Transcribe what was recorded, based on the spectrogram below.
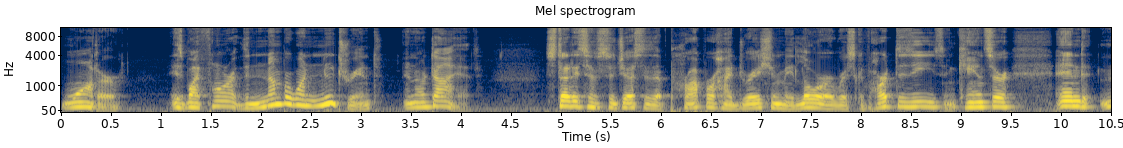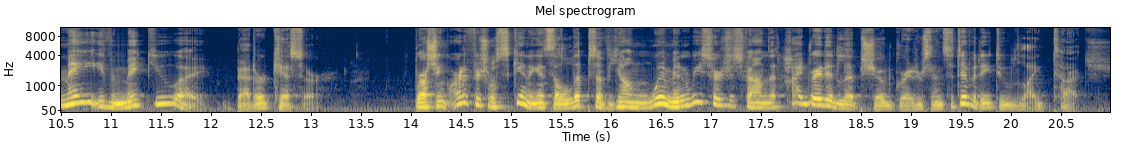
water is by far the number one nutrient in our diet. Studies have suggested that proper hydration may lower our risk of heart disease and cancer, and may even make you a better kisser. Brushing artificial skin against the lips of young women, researchers found that hydrated lips showed greater sensitivity to light touch.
